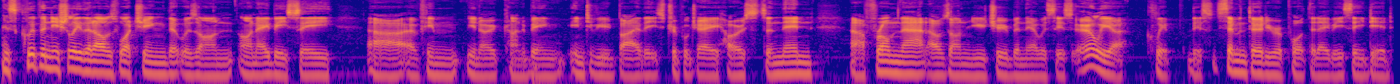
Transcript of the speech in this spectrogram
this clip initially that I was watching that was on on ABC uh, of him, you know, kind of being interviewed by these Triple J hosts, and then uh, from that I was on YouTube, and there was this earlier clip, this 7:30 report that ABC did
